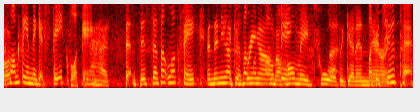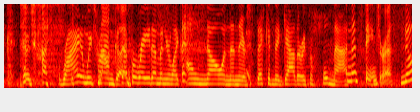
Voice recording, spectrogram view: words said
get clumpy and they get fake looking. Yes. Th- this doesn't look fake. And then you have It to bring out a homemade tool to get in like there. a toothpick to try. Right? And we try and good. separate them and you're like, oh no, and then they're sticking together. It's a whole mess. And that's dangerous. No,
